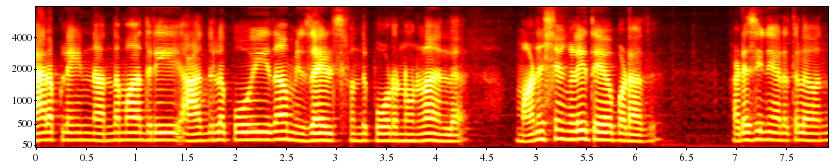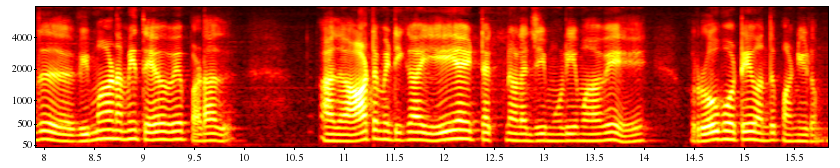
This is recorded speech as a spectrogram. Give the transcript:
ஏரோப்ளேன் அந்த மாதிரி அதில் போய் தான் மிசைல்ஸ் வந்து போடணும்லாம் இல்லை. மனுஷங்களே தேவைப்படாது. கடைசி நேரத்தில் வந்து விமானமே தேவையே படாது. அது ஆட்டோமேட்டிக்காக ஏஐ டெக்னாலஜி மூலியமாகவே ரோபோட்டே வந்து பண்ணிடும்.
